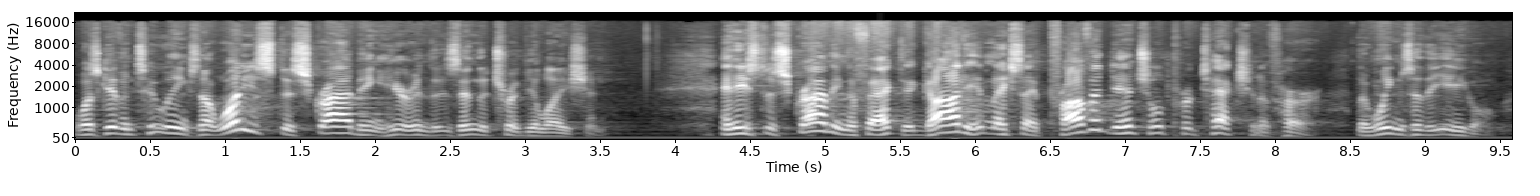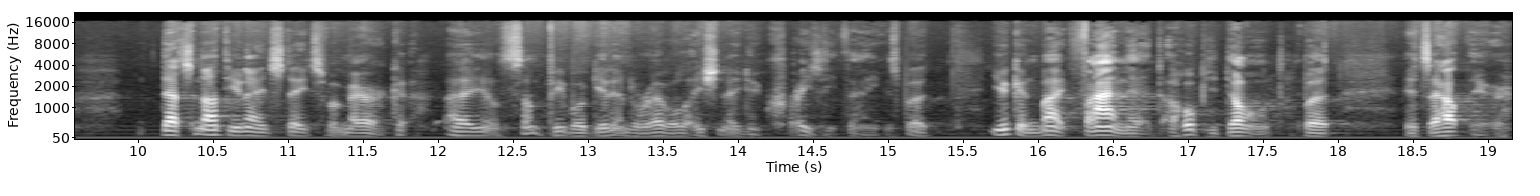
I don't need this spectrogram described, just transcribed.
was given two wings. Now, what he's describing here is in the tribulation. And he's describing the fact that God makes a providential protection of her, the wings of the eagle. That's not the United States of America. Uh, you know, some people get into Revelation, they do crazy things, but you can might find that. I hope you don't, but it's out there.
